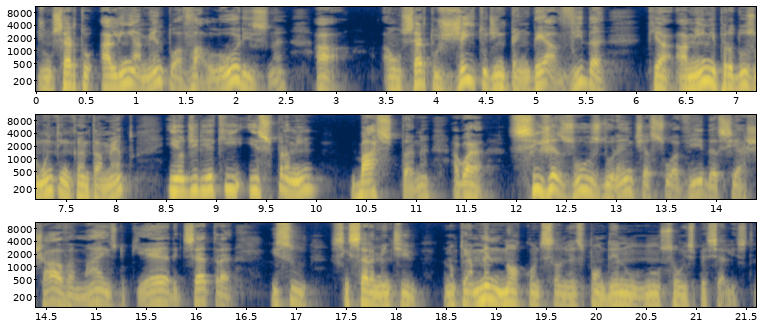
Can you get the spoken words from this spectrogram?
de um certo alinhamento a valores, né? a, a um certo jeito de entender a vida que a, a mim me produz muito encantamento e eu diria que isso para mim basta, né? Agora, se Jesus durante a sua vida se achava mais do que era, etc., isso, sinceramente, eu não tenho a menor condição de responder, não, não sou um especialista.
